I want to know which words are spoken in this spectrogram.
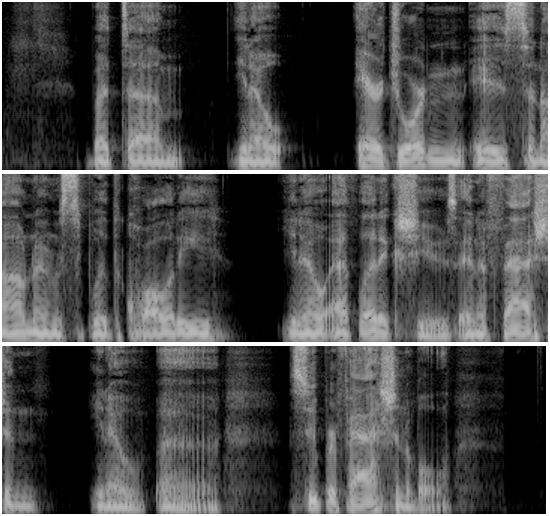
But um, you know, Air Jordan is synonymous with quality, you know, athletic shoes and a fashion, you know, uh super fashionable.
